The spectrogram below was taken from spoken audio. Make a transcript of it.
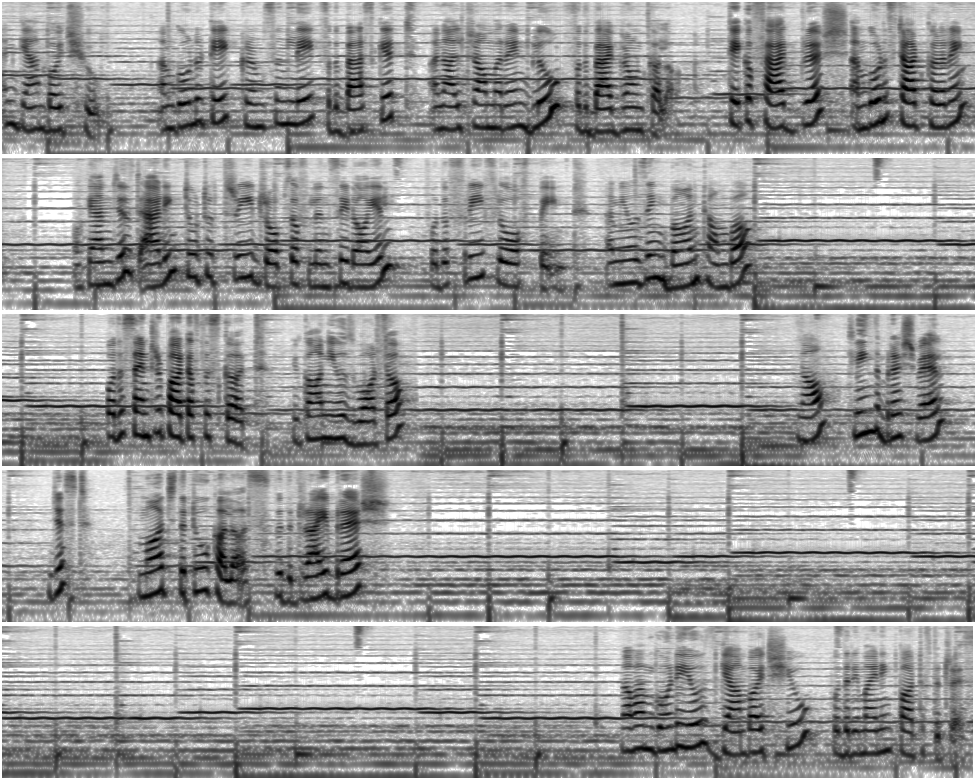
and gamboge hue. I'm going to take crimson lake for the basket and ultramarine blue for the background color. Take a fat brush. I'm going to start coloring. Okay, I'm just adding 2 to 3 drops of linseed oil for the free flow of paint. I'm using burnt umber for the center part of the skirt. You can't use water. Now clean the brush well. Just merge the two colors with the dry brush. Now I am going to use gamboge hue for the remaining part of the dress.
